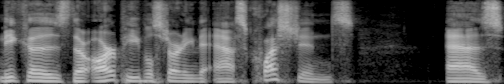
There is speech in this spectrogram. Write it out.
because there are people starting to ask questions as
